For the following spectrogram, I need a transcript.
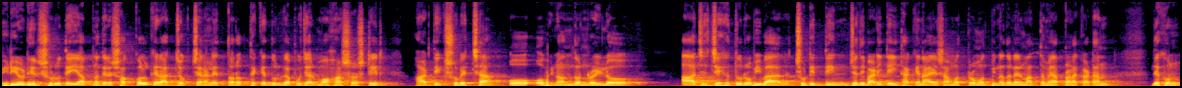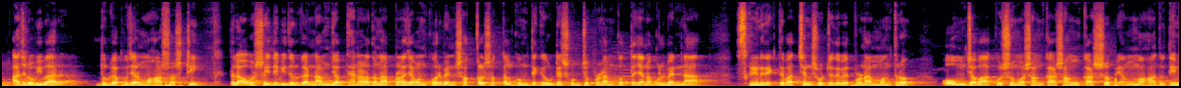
ভিডিওটির শুরুতেই আপনাদের সকলকে রাজ্যক চ্যানেলের তরফ থেকে দুর্গাপূজার মহাষষ্ঠীর হার্দিক শুভেচ্ছা ও অভিনন্দন রইল। আজ যেহেতু রবিবার, ছুটির দিন, যদি বাড়িতেই থাকেন আয়েস আমোদ প্রমোদ বিনোদনের মাধ্যমে আপনারা কাটান। দেখুন, আজ রবিবার, দুর্গাপূজার মহাষষ্ঠী, তাহলে অবশ্যই দেবী দুর্গার নাম জপ ধ্যানারাধনা আপনারা যেমন করবেন, সকাল সকাল ঘুম থেকে উঠে সূর্য প্রণাম করতে যেন ভুলবেন না। স্ক্রিনে দেখতে পাচ্ছেন সূর্যদেবের প্রণাম মন্ত্র। ওম জবা কুসুম শঙ্কাশং কাশ্যপেয়ং মহাদুতিম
